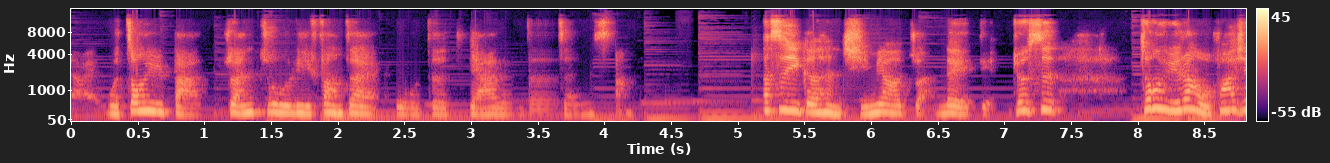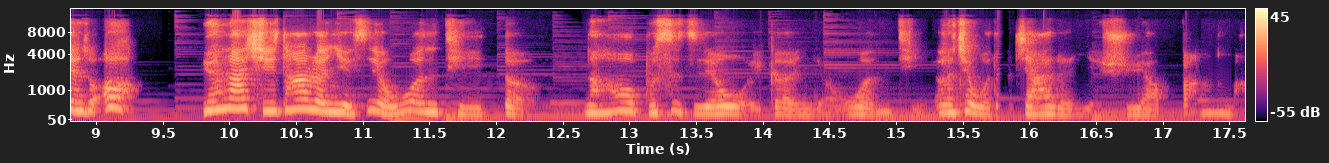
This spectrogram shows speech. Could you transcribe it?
来，我终于把专注力放在我的家人的身上。它是一个很奇妙的转捩点，就是终于让我发现说，哦，原来其他人也是有问题的，然后不是只有我一个人有问题，而且我的家人也需要帮忙。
